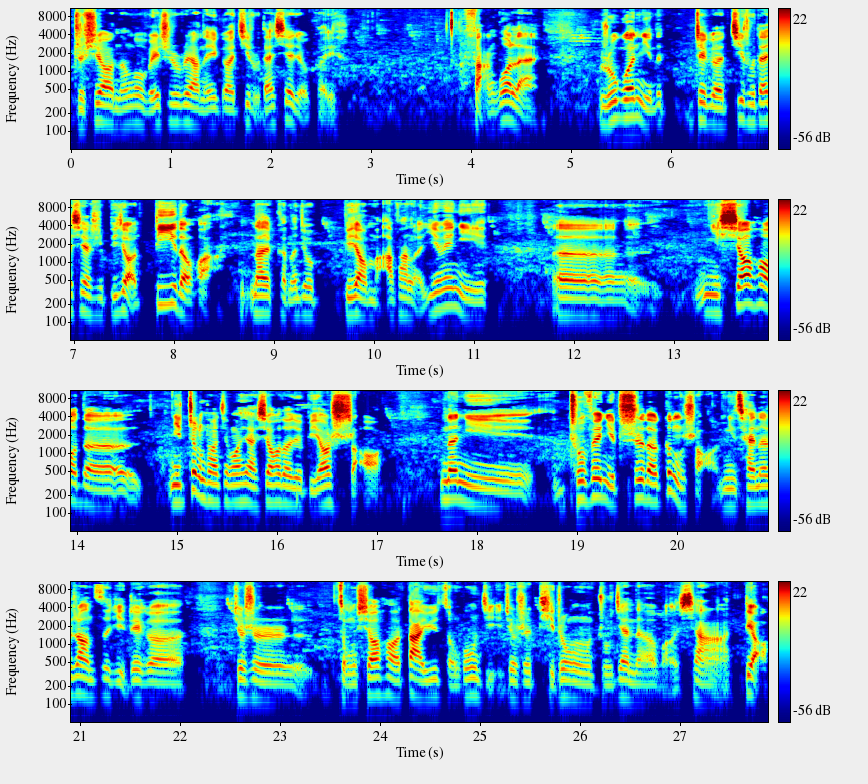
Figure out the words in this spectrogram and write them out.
只需要能够维持这样的一个基础代谢就可以。反过来。如果你的这个基础代谢是比较低的话，那可能就比较麻烦了，因为你，呃，你消耗的，你正常情况下消耗的就比较少，那你除非你吃的更少，你才能让自己这个就是总消耗大于总供给，就是体重逐渐的往下掉。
